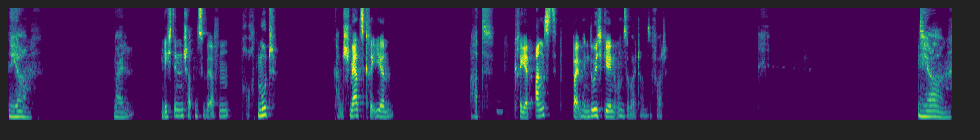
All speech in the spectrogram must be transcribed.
Ja, weil Licht in den Schatten zu werfen braucht Mut, kann Schmerz kreieren, hat, kreiert Angst beim Hindurchgehen und so weiter und so fort. Ja.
